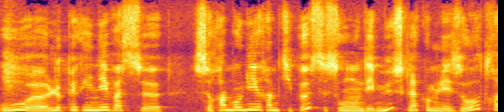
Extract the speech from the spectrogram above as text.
ou le périnée va se se ramollir un petit peu. Ce sont des muscles hein, comme les autres,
